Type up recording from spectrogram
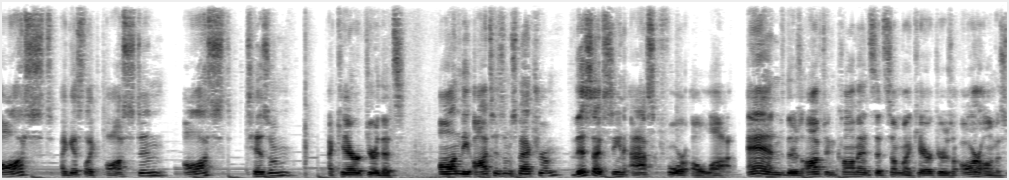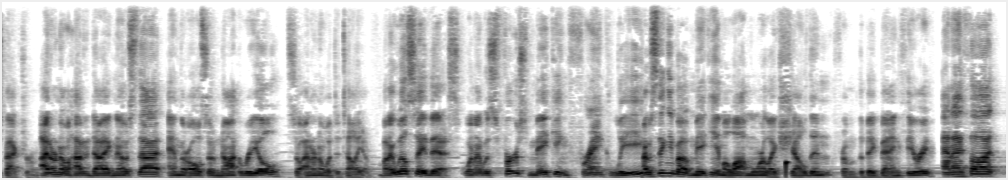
Aust, I guess like Austin, Austism, a character that's on the autism spectrum. This I've seen asked for a lot. And there's often comments that some of my characters are on the spectrum. I don't know how to diagnose that, and they're also not real, so I don't know what to tell you. But I will say this, when I was first making Frank Lee, I was thinking about making him a lot more like Sheldon from The Big Bang Theory, and I thought,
